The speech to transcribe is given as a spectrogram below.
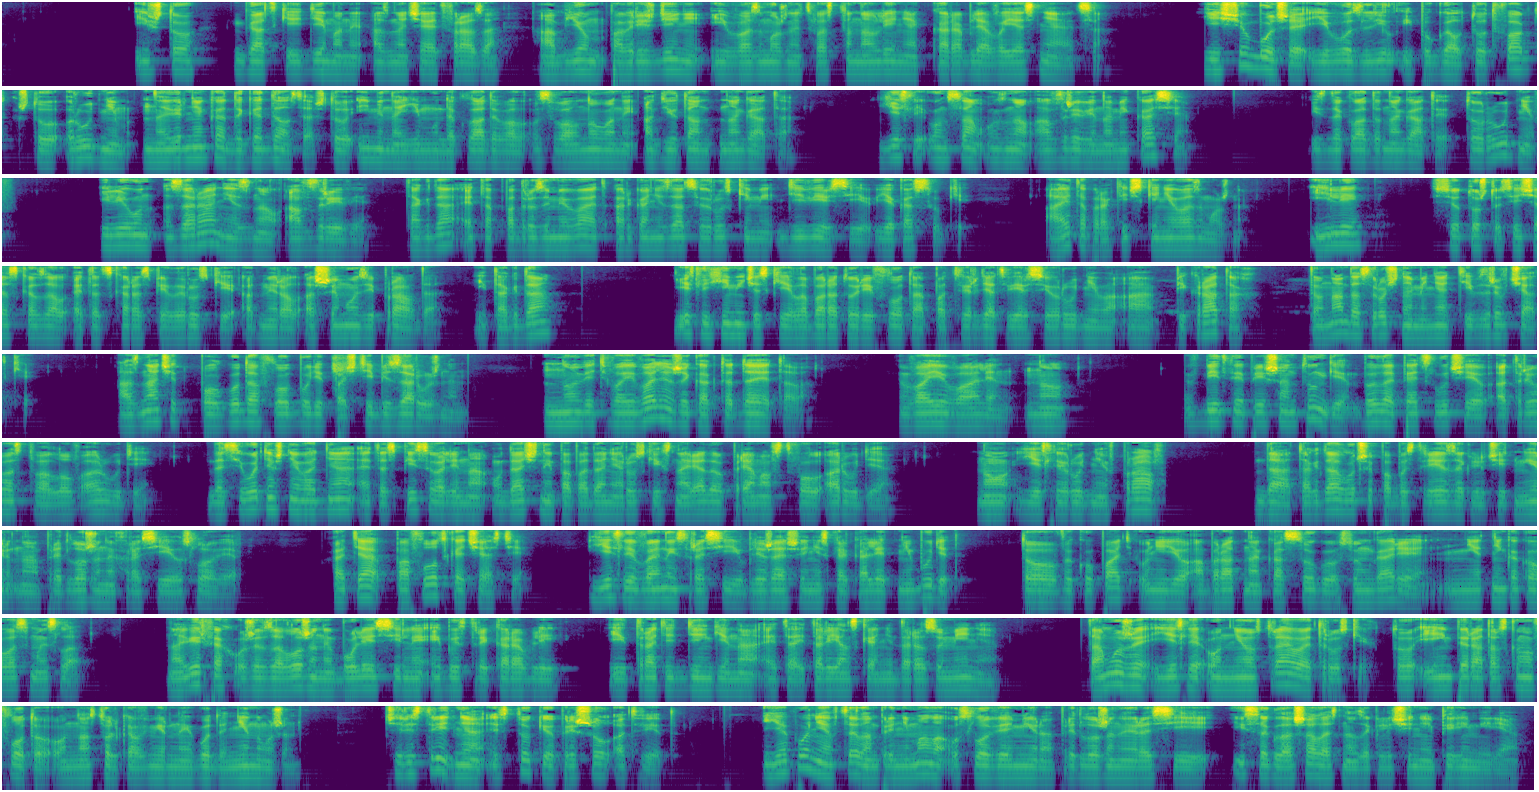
И что «гадские демоны» означает фраза «объем повреждений и возможность восстановления корабля выясняются». Еще больше его злил и пугал тот факт, что Рудним наверняка догадался, что именно ему докладывал взволнованный адъютант Нагата. Если он сам узнал о взрыве на Микасе, из доклада Нагаты, то Руднев, или он заранее знал о взрыве, тогда это подразумевает организацию русскими диверсии в Якосуке, а это практически невозможно. Или все то, что сейчас сказал этот скороспелый русский адмирал Ашимози, правда, и тогда, если химические лаборатории флота подтвердят версию Руднева о пикратах, то надо срочно менять тип взрывчатки. А значит, полгода флот будет почти безоружным. Но ведь воевали же как-то до этого. Воевали, но... В битве при Шантунге было пять случаев отрыва стволов орудий. До сегодняшнего дня это списывали на удачные попадания русских снарядов прямо в ствол орудия. Но если Руднев прав, да, тогда лучше побыстрее заключить мир на предложенных Россией условиях. Хотя по флотской части, если войны с Россией в ближайшие несколько лет не будет, то выкупать у нее обратно Касугу с Унгарии нет никакого смысла. На верфях уже заложены более сильные и быстрые корабли, и тратить деньги на это итальянское недоразумение. К тому же, если он не устраивает русских, то и императорскому флоту он настолько в мирные годы не нужен. Через три дня из Токио пришел ответ. Япония в целом принимала условия мира, предложенные Россией, и соглашалась на заключение перемирия.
